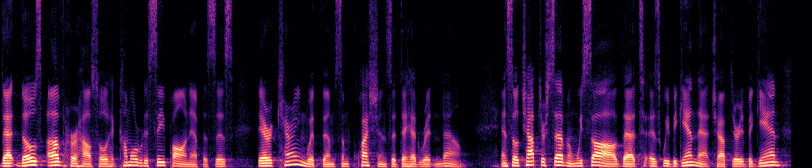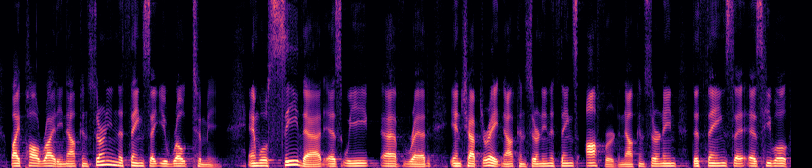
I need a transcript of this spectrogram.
that those of her household had come over to see Paul in Ephesus, they were carrying with them some questions that they had written down. And so, chapter 7, we saw that as we began that chapter, it began by Paul writing, Now concerning the things that you wrote to me. And we'll see that as we have read in chapter 8. Now, concerning the things offered, now concerning the things that, as he will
